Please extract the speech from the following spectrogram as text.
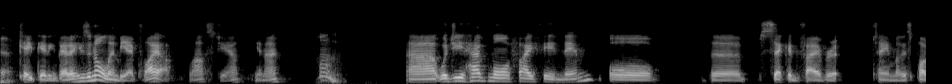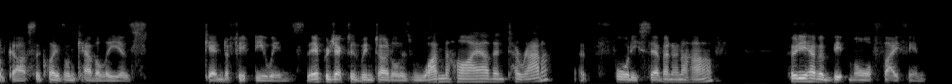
yeah. keep getting better. He's an All NBA player last year. You know. Hmm. Uh, would you have more faith in them or the second favorite team on this podcast, the Cleveland Cavaliers? Getting to 50 wins. Their projected win total is one higher than Toronto at 47 and a half. Who do you have a bit more faith in?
